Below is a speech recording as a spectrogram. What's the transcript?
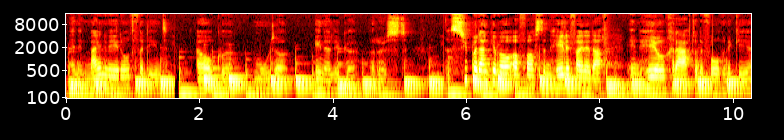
En in mijn wereld verdient elke moeder innerlijke rust. Nou, super dankjewel alvast, een hele fijne dag en heel graag tot de volgende keer.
